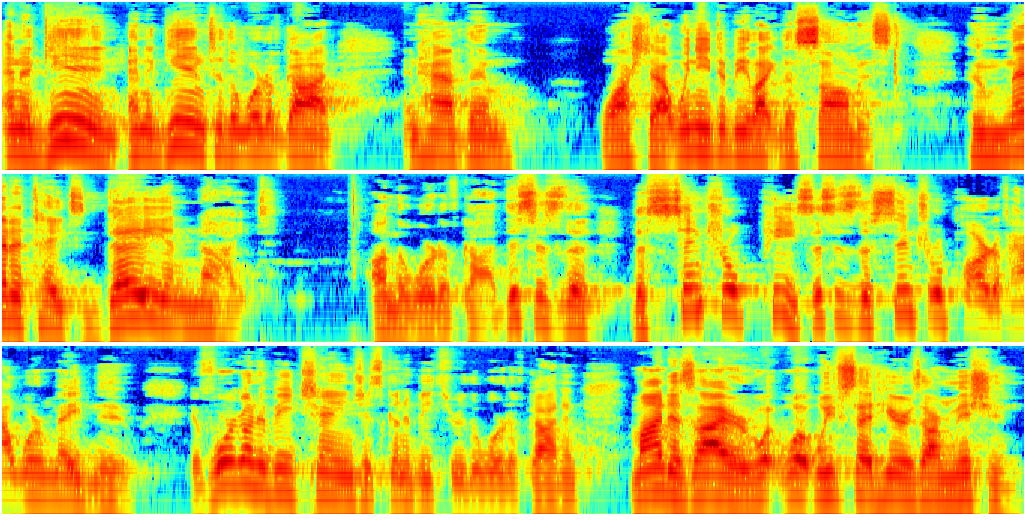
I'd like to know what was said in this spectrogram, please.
and again and again to the Word of God and have them washed out. We need to be like the psalmist who meditates day and night on the Word of God. This is the, the central piece. This is the central part of how we're made new. If we're going to be changed, it's going to be through the Word of God. And my desire, what, what we've said here is our mission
